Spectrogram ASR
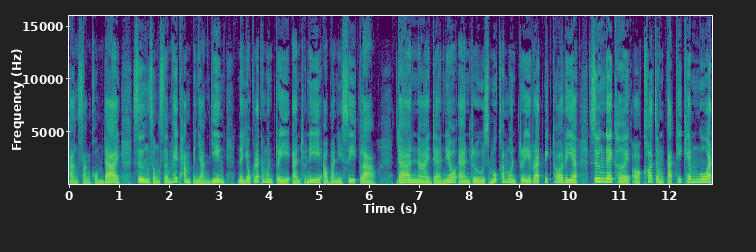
ทางสังคมได้ ซึ่งส่งเสริมให้ทำเป็นอย่างยิ่ง นายกรัฐมนตรีแอนโทนีอัลบานิซีกล่าว ด้านนายแดเนียลแอนดรูสมุขมนตรีรัฐวิกตอเรีย ซึ่งได้เคยออกข้อจำกัดที่เข้มงวด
